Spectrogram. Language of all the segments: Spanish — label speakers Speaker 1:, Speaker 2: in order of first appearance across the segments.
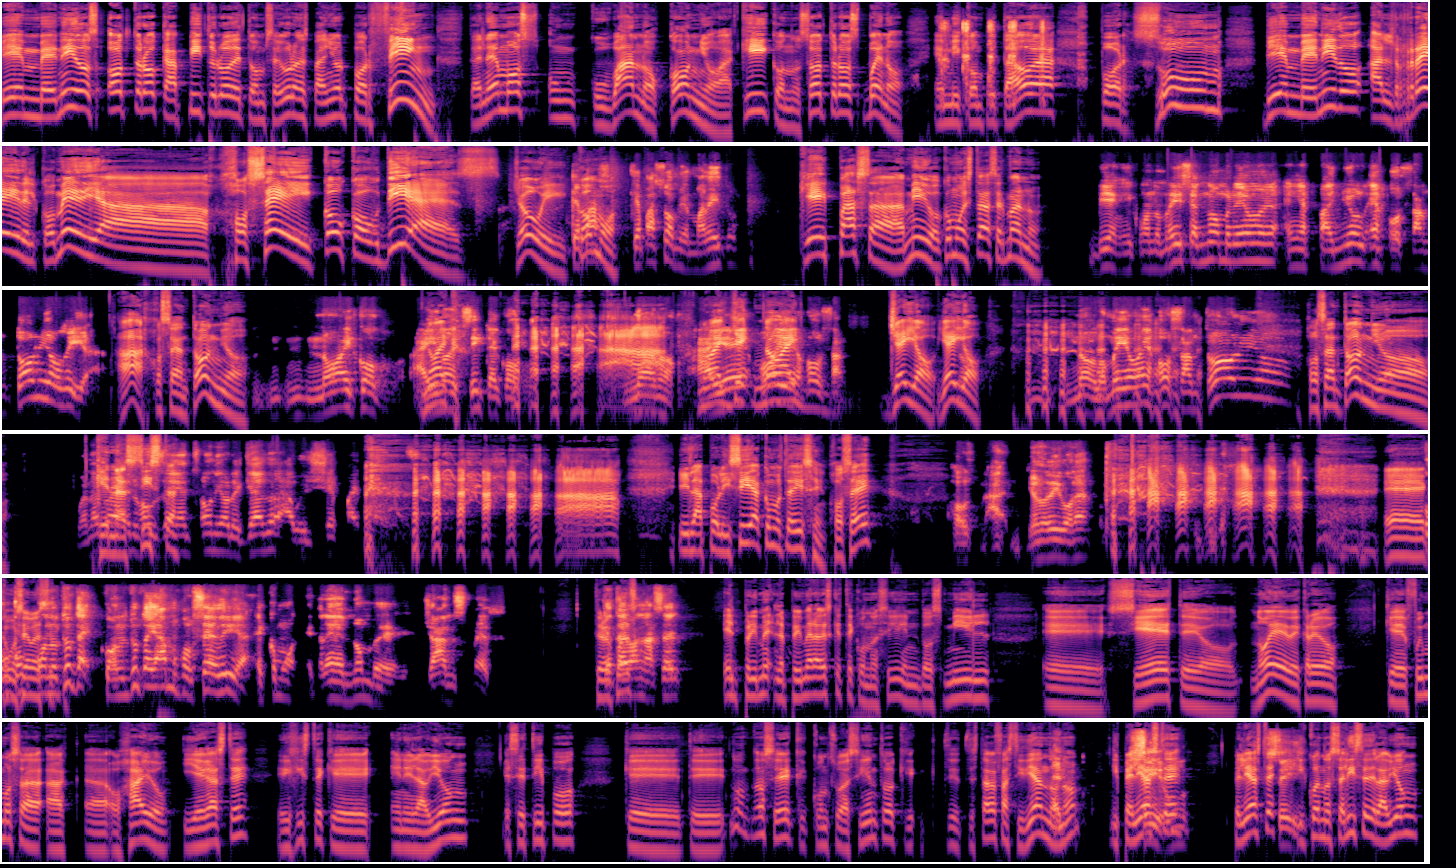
Speaker 1: Bienvenidos a otro capítulo de Tom Seguro en español. Por fin tenemos un cubano, coño, aquí con nosotros. Bueno, en mi computadora por Zoom. Bienvenido al rey del comedia, José Coco Díaz. Joey,
Speaker 2: ¿Qué
Speaker 1: ¿cómo?
Speaker 2: pas- ¿Qué pasó, mi hermanito?
Speaker 1: ¿Qué pasa, amigo? ¿Cómo estás, hermano?
Speaker 2: Bien, y cuando me dice el nombre en, español es José Antonio Díaz.
Speaker 1: Ah, José Antonio.
Speaker 2: No hay coco. Ahí
Speaker 1: No
Speaker 2: existe coco. No, no.
Speaker 1: No hay
Speaker 2: es,
Speaker 1: no
Speaker 2: José-
Speaker 1: Yayo, Yayo.
Speaker 2: No, lo mío es José Antonio.
Speaker 1: José Antonio.
Speaker 2: Whenever
Speaker 1: Que naciste-
Speaker 2: José Antonio together, I would shit my
Speaker 1: y la policía, ¿cómo te dicen? ¿José?
Speaker 2: Ah, Yo no digo nada.
Speaker 1: Eh, ¿Cómo
Speaker 2: Como-
Speaker 1: se llama?
Speaker 2: cuando, tú te, cuando tú te llamas José Díaz, es como tener el nombre de John Smith.
Speaker 1: ¿Te
Speaker 2: ¿Qué te van a hacer?
Speaker 1: el primer- la primera vez que te conocí en 2007 o 9, creo, que fuimos a, a- a Ohio y llegaste y dijiste que en el avión ese tipo que te, no, no sé, que con su asiento que te, te estaba fastidiando,
Speaker 2: El-
Speaker 1: ¿no? Y peleaste,
Speaker 2: Sí, un-
Speaker 1: peleaste
Speaker 2: Sí.
Speaker 1: y cuando saliste del avión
